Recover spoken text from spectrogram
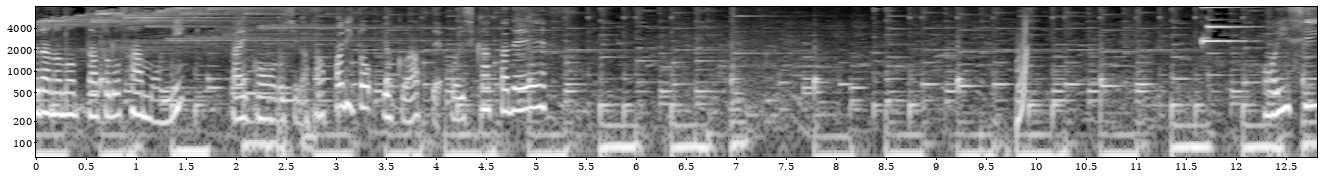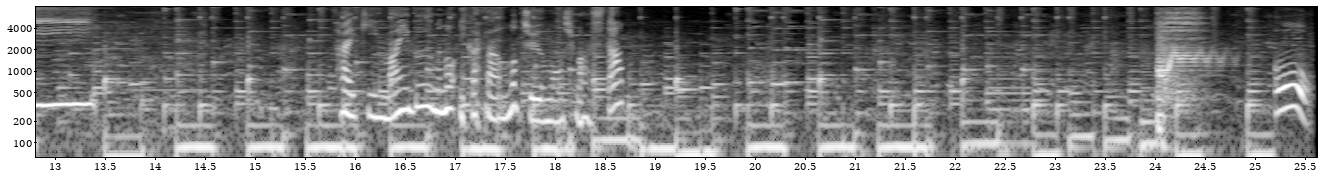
脂の乗ったとろサーモンに大根おろしがさっぱりとよく合って美味しかったです。美味しい。最近マイブームのイカさんも注文しました。おお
